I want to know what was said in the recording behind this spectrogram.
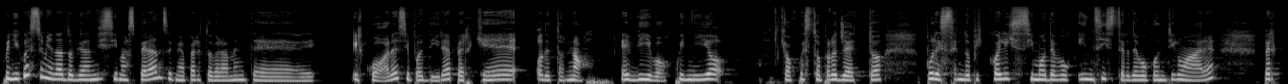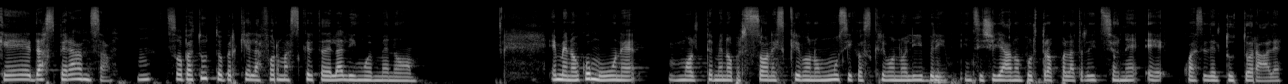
Quindi questo mi ha dato grandissima speranza e mi ha aperto veramente il cuore, si può dire, perché ho detto no, è vivo, quindi io che ho questo progetto, pur essendo piccolissimo, devo insistere, devo continuare perché dà speranza, mh? soprattutto perché la forma scritta della lingua è meno, è meno comune molte meno persone scrivono musica o scrivono libri in siciliano, purtroppo la tradizione è quasi del tutto orale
